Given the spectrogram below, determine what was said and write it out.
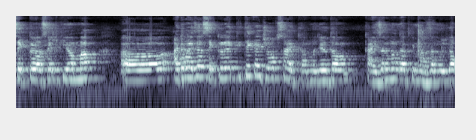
सेक्टर असेल किंवा मग ॲडवायझर सेक्टर आहे तिथे काही जॉब्स आहेत का? म्हणजे आता काही जण म्हणतात की माझा मुलगा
